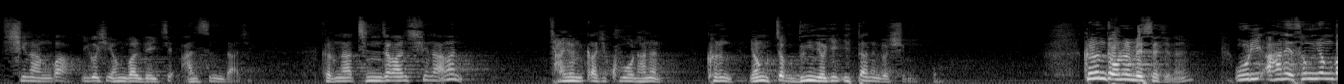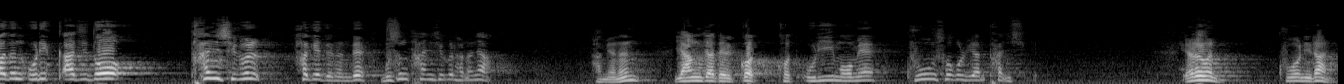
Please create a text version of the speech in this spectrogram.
신앙과 이것이 연관되어 있지 않습니다, 아직. 그러나 진정한 신앙은 자연까지 구원하는 그런 영적 능력이 있다는 것입니다. 그런데 오늘 메시지는 우리 안에 성령 받은 우리까지도 탄식을 하게 되는데 무슨 탄식을 하느냐 하면은 양자 될 것, 곧 우리 몸의 구속을 위한 탄식이에요. 여러분, 구원이란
